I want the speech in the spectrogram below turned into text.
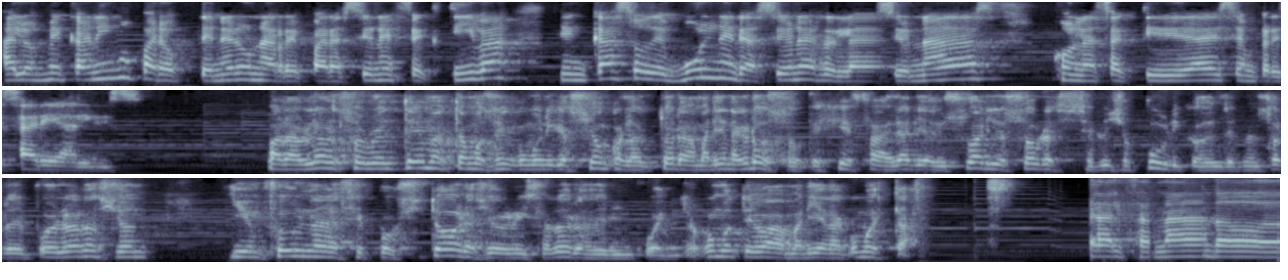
a los mecanismos para obtener una reparación efectiva en caso de vulneraciones relacionadas con las actividades empresariales. Para hablar sobre el tema estamos en comunicación con la doctora Mariana Grosso, que es jefa del área de usuarios, obras y servicios públicos del Defensor del Pueblo de la Nación, quien fue una de las expositoras y organizadoras del encuentro. ¿Cómo te va, Mariana? ¿Cómo estás? ¿Qué tal, Fernando?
